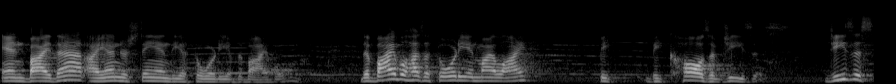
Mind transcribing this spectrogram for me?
And by that, I understand the authority of the Bible. The Bible has authority in my life be- because of Jesus. Jesus,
